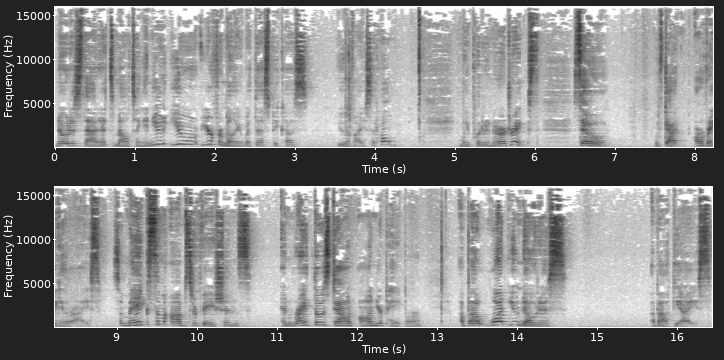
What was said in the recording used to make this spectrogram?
Notice that it's melting, and you, you, you're familiar with this because you have ice at home. And we put it in our drinks. So we've got our regular ice. So make some observations and write those down on your paper about what you notice about the ice.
